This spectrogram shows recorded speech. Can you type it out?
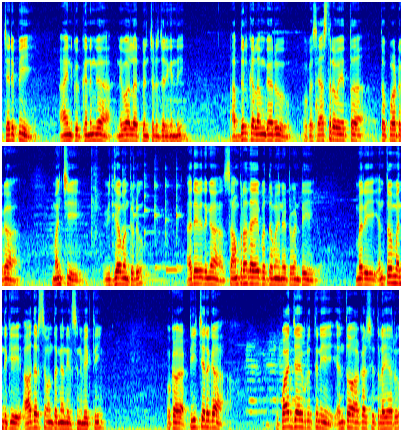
జరిపి ఆయనకు ఘనంగా నివాళులర్పించడం జరిగింది. అబ్దుల్ కలాం గారు ఒక శాస్త్రవేత్తతో పాటుగా మంచి విద్యావంతుడు. అదేవిధంగా సాంప్రదాయబద్ధమైనటువంటి మరి ఎంతోమందికి ఆదర్శవంతంగా నిలిచిన వ్యక్తి. ఒక టీచర్గా ఉపాధ్యాయ వృత్తిని ఎంతో ఆకర్షితులయ్యారు.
